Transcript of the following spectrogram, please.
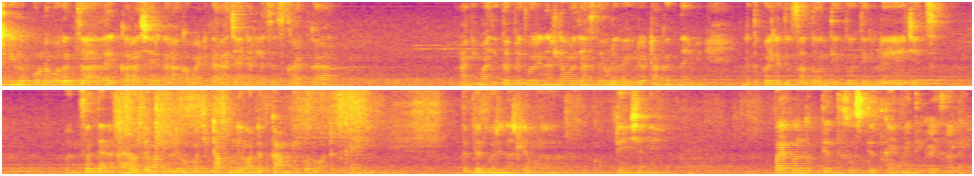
व्हिडिओ पूर्ण बघत जा लाईक करा शेअर करा कमेंट करा चॅनलला सबस्क्राईब करा. माझी तब्येत बरी नसल्यामुळे जास्त एवढे काही व्हिडिओ टाकत नाही मी. नाही तर पहिल्या दिवसात दोन तीन दोन तीन व्हिडिओ यायचेच. पण सध्या ना काय होतं मला व्हिडिओ म्हणजे टाकू नाही वाटत काम नाही करू वाटत काही नाही. तब्येत बरी नसल्यामुळं खूप टेन्शन आहे. पाय पण दुखतात सुचतात काय माहिती काय झालं आहे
